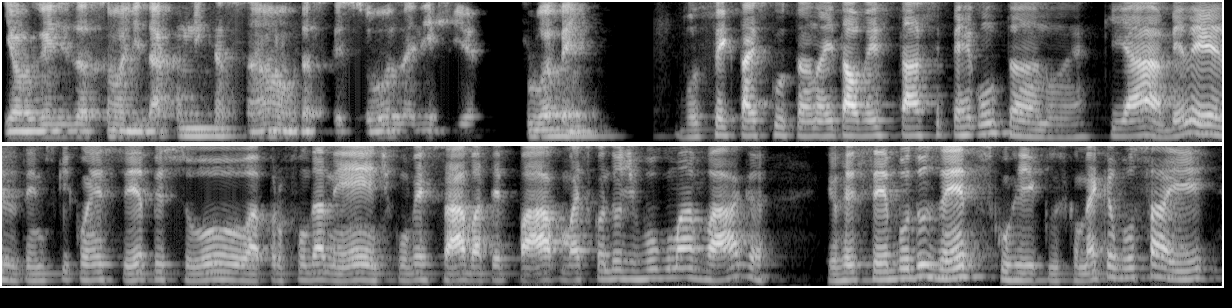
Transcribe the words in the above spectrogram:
e a organização ali da comunicação, das pessoas, a energia flua bem. Você que está escutando aí talvez está se perguntando, né? Que, ah, beleza, temos que conhecer a pessoa profundamente, conversar, bater papo, mas quando eu divulgo uma vaga, eu recebo 200 currículos. Como é que eu vou sair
